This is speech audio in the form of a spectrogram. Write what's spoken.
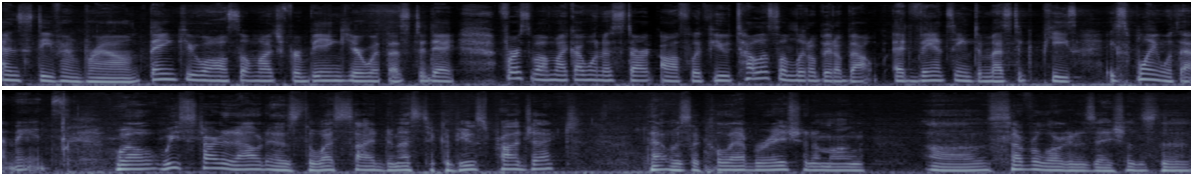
and Stephen Brown. Thank you all so much for being here with us today. First of all, Mike, I want to start off with you. Tell us a little bit about advancing domestic peace. Explain what that means. Well, we started out as the West Side Domestic Abuse Project. That was a collaboration among uh, several organizations, the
